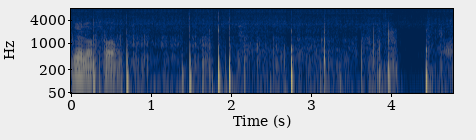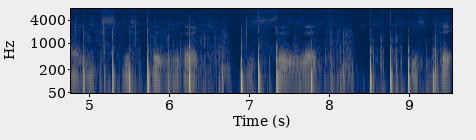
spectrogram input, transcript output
De la forme ax by plus cz plus d est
